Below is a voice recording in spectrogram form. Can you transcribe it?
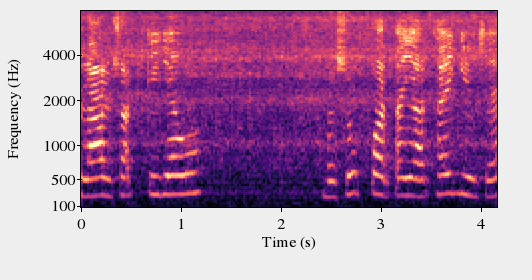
લાલ સટકી જેવું. બસ ઉપર તૈયાર થઈ ગયું છે.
